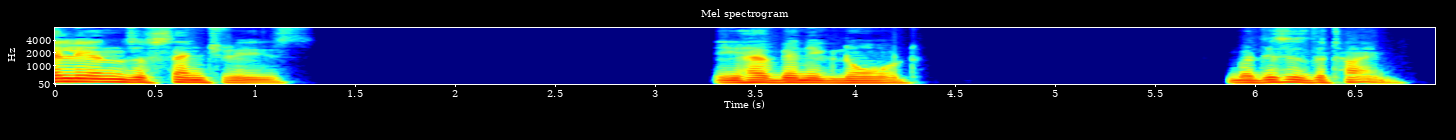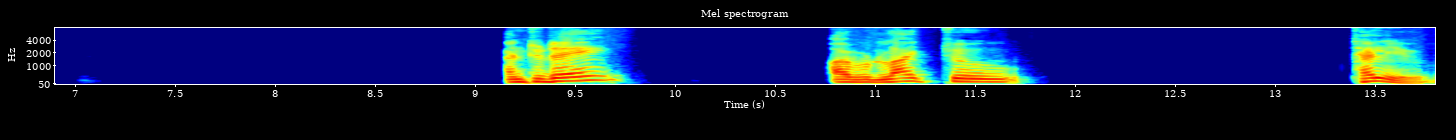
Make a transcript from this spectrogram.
millions of centuries, you have been ignored. But this is the time. And today, I would like to tell you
